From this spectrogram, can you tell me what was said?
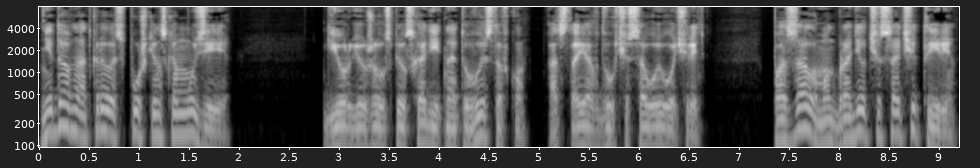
недавно открылась в Пушкинском музее. Георгий уже успел сходить на эту выставку, отстояв двухчасовую очередь. По залам он бродил часа четыре,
